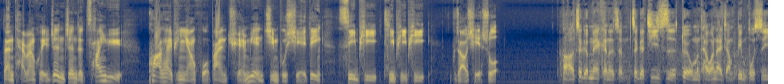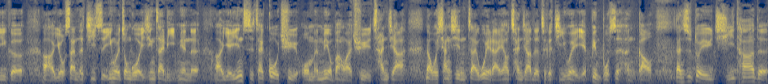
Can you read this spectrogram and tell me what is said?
但台湾会认真的参与。跨太平洋伙伴全面进步协定 （CPTPP），吴钊燮说：“啊，这个 mechanism 这个机制对我们台湾来讲，并不是一个啊友善的机制，因为中国已经在里面了啊，也因此在过去我们没有办法去参加。那我相信，在未来要参加的这个机会也并不是很高。但是对于其他的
